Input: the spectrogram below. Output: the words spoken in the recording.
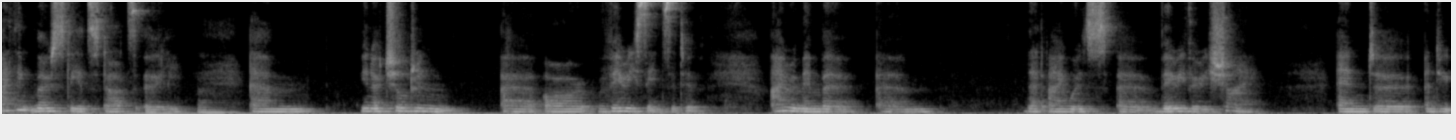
I think mostly it starts early. Mm. um, you know, children uh, are very sensitive. I remember um, that I was uh, very, very shy, and uh, and you,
